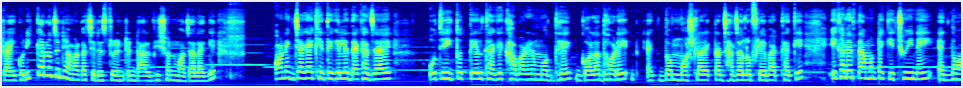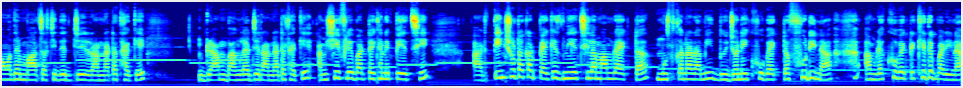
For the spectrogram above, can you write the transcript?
ট্রাই করি। কেন জানি আমার কাছে রেস্টুরেন্টের ডাল ভীষণ মজা লাগে। অনেক জায়গায় খেতে গেলে দেখা যায় অতিরিক্ত তেল থাকে খাবারের মধ্যে, গলা ধরে, একদম মশলার একটা ঝাঁঝালো ফ্লেভার থাকে। এখানে তেমনটা কিছুই নেই, একদম আমাদের মা চাচিদের যে রান্নাটা থাকে, গ্রাম বাংলার যে রান্নাটা থাকে, আমি সেই ফ্লেভারটা এখানে পেয়েছি। আর তিনশো টাকার প্যাকেজ নিয়েছিলাম আমরা একটা, মুস্কান আর আমি দুজনেই খুব একটা ফুডি না, আমরা খুব একটা খেতে পারি না।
